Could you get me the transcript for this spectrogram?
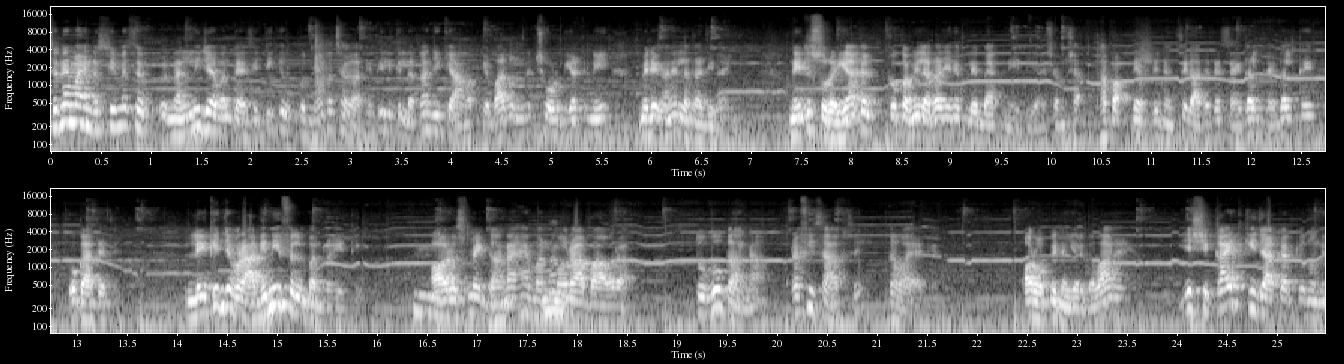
सिनेमा इंडस्ट्री में सिर्फ़ नलनी जयवंत ऐसी थी कि वो खुद बहुत अच्छा गाती थी लेकिन लता जी की आमद के बाद उन्होंने छोड़ दिया कि नहीं मेरे गाने लता जी गाएँगे। नहीं तो सुरैया का को कभी लता जी ने प्लेबैक नहीं दिया। शमशा थप अपने अपने ढंग से गाते थे सहगल सहगल थे वो गाते थे। लेकिन जब रागिनी फ़िल्म बन रही थी हम्म। और उसमें गाना है मनमोरा बावरा तो वो गाना रफ़ी साहब से गवाया गया। और ओपी नैयर गवा रहे। ये शिकायत की जाकर के उन्होंने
